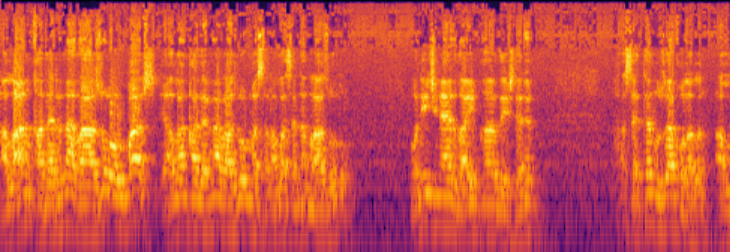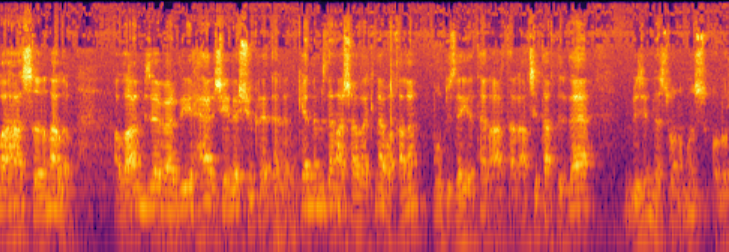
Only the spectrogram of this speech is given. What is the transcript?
Allah'ın kaderine razı olmaz. E Allah'ın kaderine razı olmazsan Allah senden razı olur. Onun için her daim kardeşlerim hasetten uzak olalım. Allah'a sığınalım. Allah'ın bize verdiği her şeyle şükredelim. Kendimizden aşağıdakine bakalım. Bu bize yeter, artar. Aksi takdirde bizim de sonumuz olur.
